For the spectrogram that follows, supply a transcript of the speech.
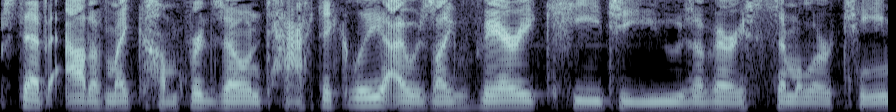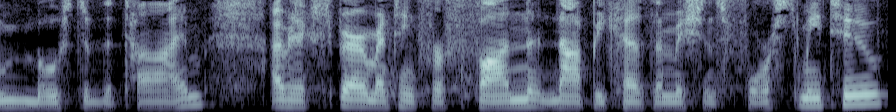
step out of my comfort zone tactically. I was like very key to use a very similar team most of the time. I was experimenting for fun not because the missions forced me to.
